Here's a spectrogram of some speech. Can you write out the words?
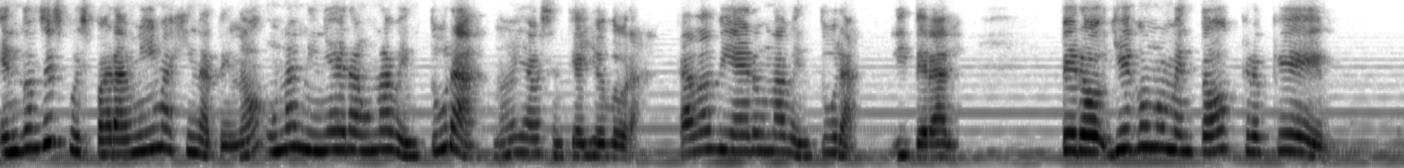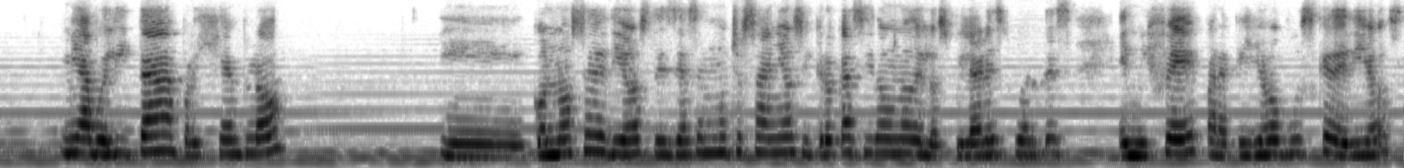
Entonces, pues para mí, imagínate, ¿no? Una niña era una aventura, ¿no? Ya me sentía yo Dora. Cada día era una aventura, literal. Pero llega un momento, creo que mi abuelita, por ejemplo, eh, conoce de Dios desde hace muchos años y creo que ha sido uno de los pilares fuertes en mi fe para que yo busque de Dios.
